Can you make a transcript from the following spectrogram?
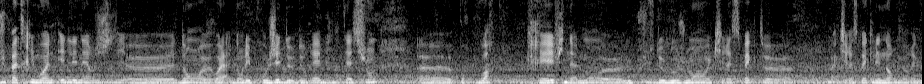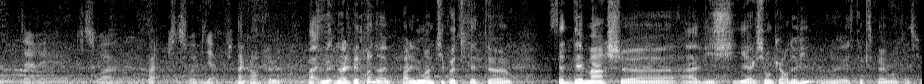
du patrimoine et de l'énergie dans, les projets de, réhabilitation pour pouvoir créer finalement le plus de logements qui respectent, bah, qui respectent les normes réglementaires. Soit, euh, voilà, soit viable. D'accord, très bien. Bah, Noël Pétron, euh, parlez-nous un petit peu de cette, euh, cette démarche à Vichy, Action Cœur de Ville, et cette expérimentation.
